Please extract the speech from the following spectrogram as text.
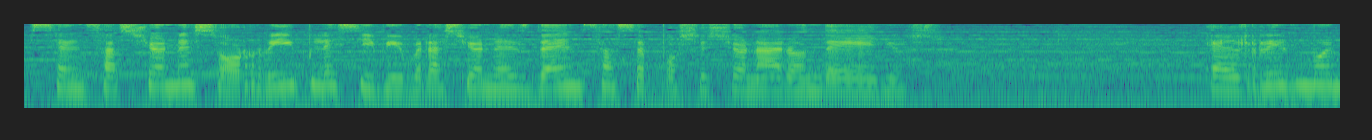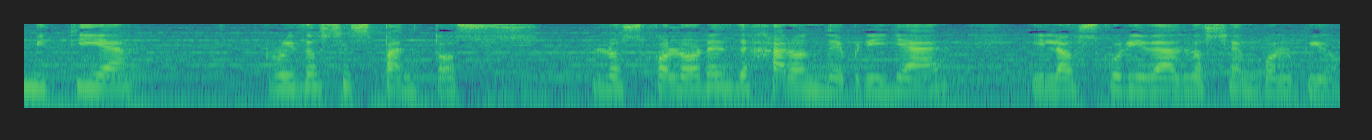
sensaciones horribles y vibraciones densas se posicionaron de ellos. El ritmo emitía ruidos espantosos, los colores dejaron de brillar y la oscuridad los envolvió.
